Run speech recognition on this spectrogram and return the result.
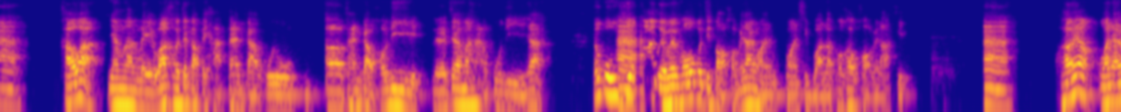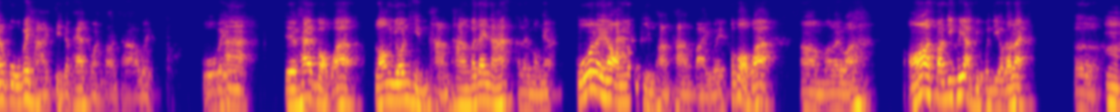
อ่าเขาอะยังลังเลว่าเขาจะกลับไปหาแฟนเก่ากูเอ่อแฟนเก่าเขาดีหรือจะมาหากูดีใช่ปะแล้วกูเครียดมากเลยเว้ยเพราะว่ากูติดต่อเขาไม่ได้ประมาณประมาณสิบวันแล้วเพราะเขาขอเวลาคิด อ่าเขาเนี่ยวันนั้นกูก็ไปหาจิตแพทย์ก่อนตอนเช้าเว้ยกูก็ไป อ่าจิตแพทย์บอกว่า ลองโยนหินถามทางก็ได้นะ อะไรมองเนี้ย กูก็เลยลองโยนหินถามทางไปเว้ยเขาบอกว่าอ่าอะไรวะอ๋อตอนนี้เขาอยากอยู่คนเดียวแล้วแหละ เอออืม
